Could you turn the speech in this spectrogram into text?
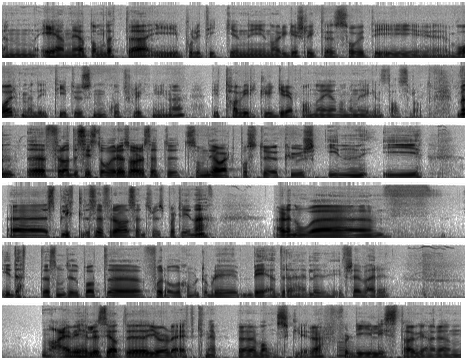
en enighet om dette i politikken i Norge, slik det så ut i eh, vår med de 10 000 kvoteflyktningene. De tar virkelig grep om det gjennom en egen statsråd. Men eh, fra det siste året så har det sett ut som de har vært på stø kurs inn i eh, splittelse fra sentrumspartiene. Er det noe uh, i dette som tyder på at forholdet kommer til å bli bedre, eller i og for seg verre? Nei, jeg vil heller si at det gjør det et knepp vanskeligere. Fordi Listhaug er en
